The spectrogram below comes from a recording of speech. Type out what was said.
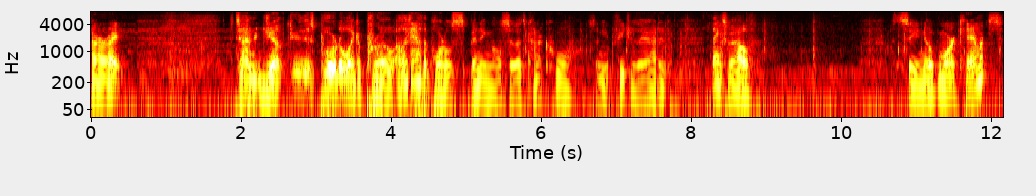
Alright. Time to jump through this portal like a pro. I like how the portal's spinning also. That's kind of cool. It's a neat feature they added. Thanks, Valve. See. No more cameras?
